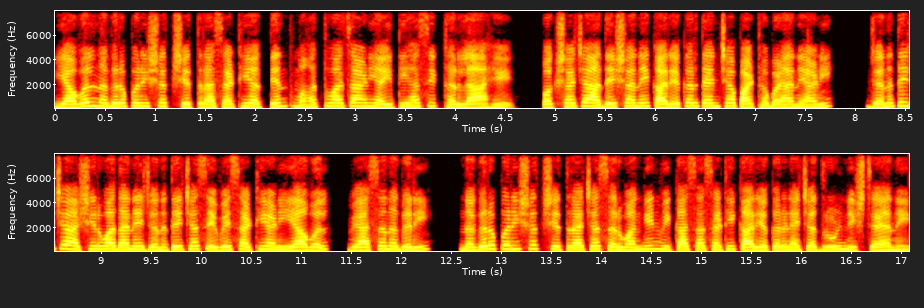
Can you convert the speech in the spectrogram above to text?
यावल नगरपरिषद क्षेत्रासाठी अत्यंत महत्त्वाचा आणि ऐतिहासिक ठरला आहे. पक्षाच्या आदेशाने कार्यकर्त्यांच्या पाठबळाने आणि जनतेच्या आशीर्वादाने जनतेच्या सेवेसाठी आणि यावल व्यासनगरी नगरपरिषद क्षेत्राच्या सर्वांगीण विकासासाठी कार्य करण्याच्या दृढ निश्चयाने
